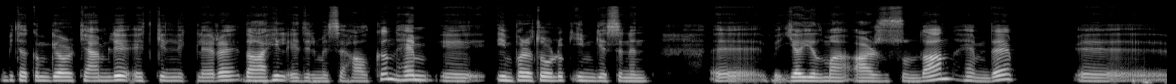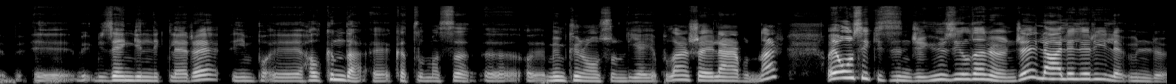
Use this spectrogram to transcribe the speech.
bir takım görkemli etkinliklere dahil edilmesi halkın hem e, imparatorluk imgesinin e, yayılma arzusundan hem de e, e, zenginliklere e, halkın da e, katılması e, mümkün olsun diye yapılan şeyler bunlar. Ve 18. yüzyıldan önce laleleriyle ünlü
